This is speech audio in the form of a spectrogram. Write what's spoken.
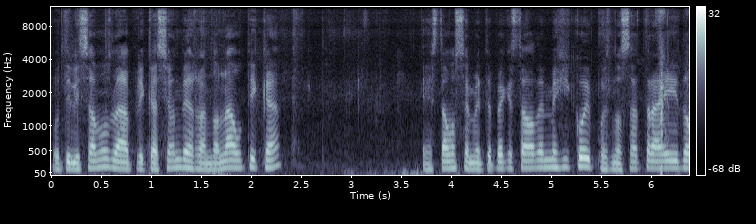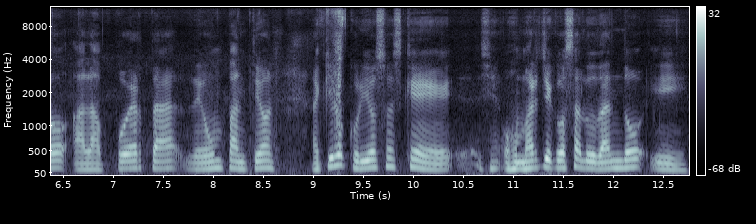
Utilizamos la aplicación de Randonáutica. Estamos en Metepec, Estado de México, y pues nos ha traído a la puerta de un panteón. Aquí lo curioso es que Omar llegó saludando y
